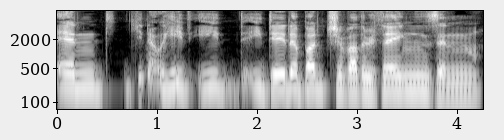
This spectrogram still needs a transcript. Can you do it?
and you know he he he did a bunch of other things and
